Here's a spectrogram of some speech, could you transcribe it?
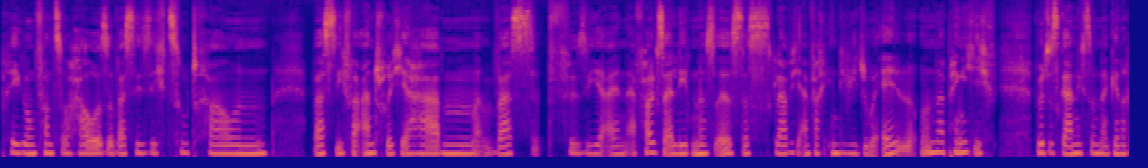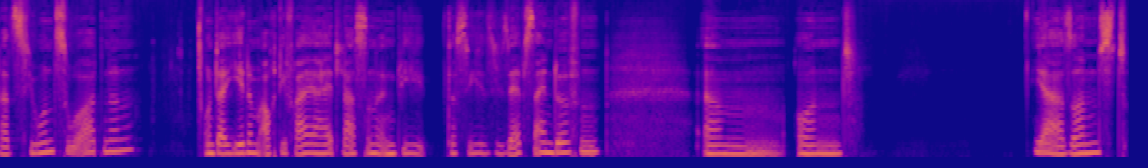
Prägung von zu Hause, was sie sich zutrauen, was sie für Ansprüche haben, was für sie ein Erfolgserlebnis ist. Das ist, glaube ich, einfach individuell unabhängig. Ich würde es gar nicht so einer Generation zuordnen da jedem auch die Freiheit lassen, irgendwie, dass sie sie selbst sein dürfen. Ähm, und ja, sonst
